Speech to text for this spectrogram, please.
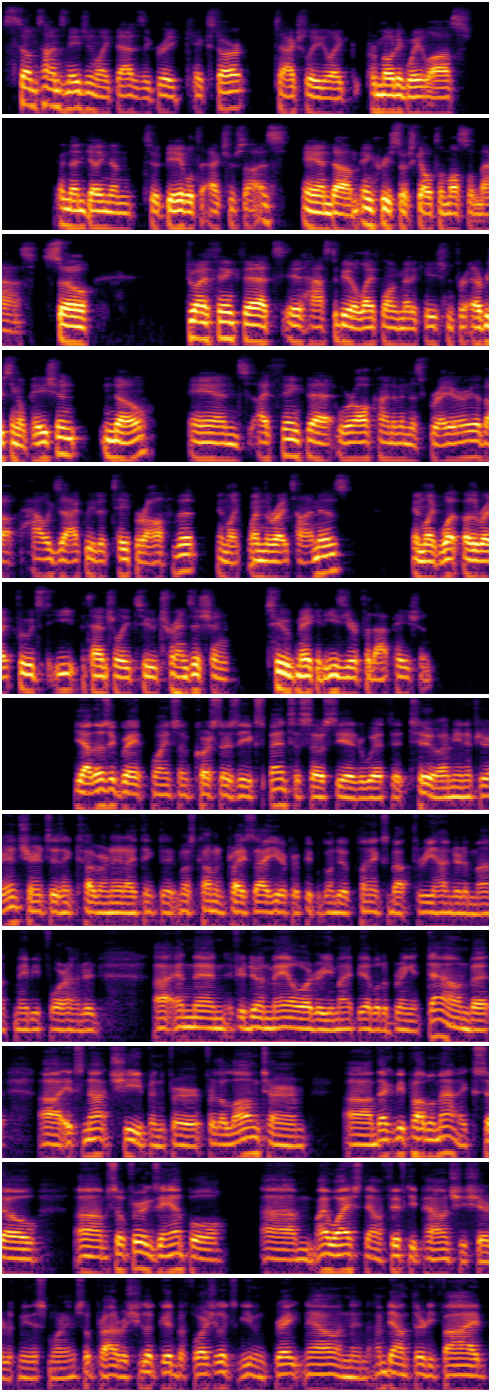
Sometimes an agent like that is a great kickstart to actually like promoting weight loss and then getting them to be able to exercise and um, increase their skeletal muscle mass. So, do I think that it has to be a lifelong medication for every single patient? No, and I think that we're all kind of in this gray area about how exactly to taper off of it and like when the right time is and like what are the right foods to eat potentially to transition to make it easier for that patient. Yeah, those are great points. And of course, there's the expense associated with it too. I mean, if your insurance isn't covering it, I think the most common price I hear for people going to a clinic is about 300 a month, maybe 400. Uh, and then if you're doing mail order, you might be able to bring it down, but uh, it's not cheap. And for for the long term, uh, that could be problematic. So um, so for example, um, my wife's down 50 pounds. She shared with me this morning. I'm so proud of her. She looked good before. She looks even great now. And then I'm down 35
